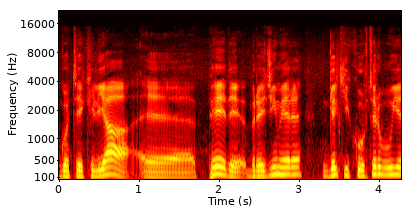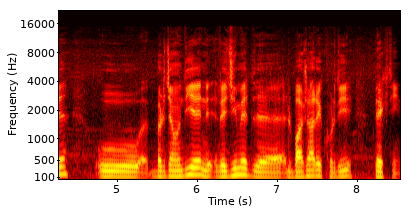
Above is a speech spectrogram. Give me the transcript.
gotekiliya pêdê birêcîmêre gelkî kurtir bûye û bircewendiyê rejîmê li bajarê Kurdî pêktîn.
